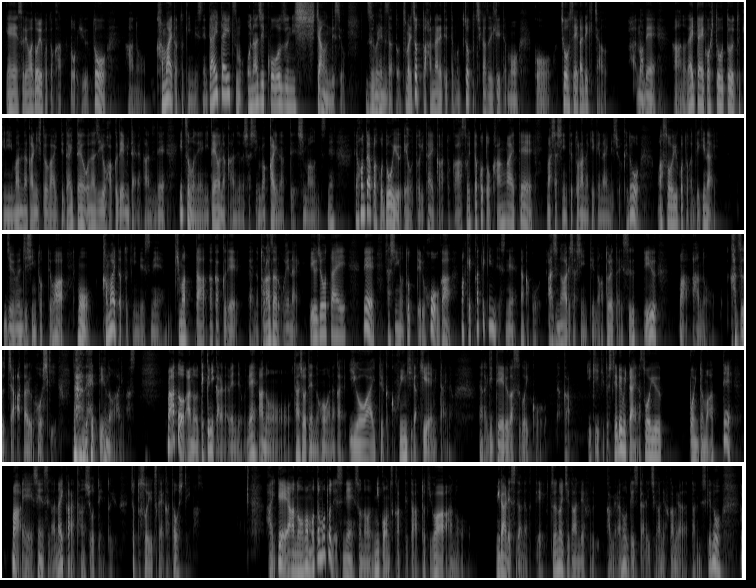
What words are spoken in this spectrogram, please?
えー、それはどういうことかというと、あの、構えた時にですね、大体いつも同じ構図にしちゃうんですよ。ズームレンズだと。つまりちょっと離れてても、ちょっと近づいてても、こう、調整ができちゃうので、あの、大体こう人を撮るときに真ん中に人がいて、大体同じ余白でみたいな感じで、いつもね、似たような感じの写真ばっかりになってしまうんですね。で、本当はやっぱこうどういう絵を撮りたいかとか、そういったことを考えて、まあ写真って撮らなきゃいけないんでしょうけど、まあそういうことができない自分自身にとっては、もう構えた時にですね、決まった画角で撮らざるを得ないっていう状態で写真を撮っている方が、まあ、結果的にですね、なんかこう味のある写真っていうのが撮れたりするっていう、まあ、あの、数打ちゃ当たる方式 なので っていうのはあります。まあ、あと、あの、テクニカルな面でもね、あの、単焦点の方がなんか色合いというか雰囲気が綺麗みたいな、なんかディテールがすごいこう、なんか生き生きとしてるみたいな、そういうポイントもあって、まあ、えー、センスがないから単焦点という、ちょっとそういう使い方をしています。はい。で、あの、まあ、もともとですね、そのニコン使ってた時は、あの、ミラーレスではなくて、普通の一眼レフカメラのデジタル一眼レフカメラだったんですけど、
